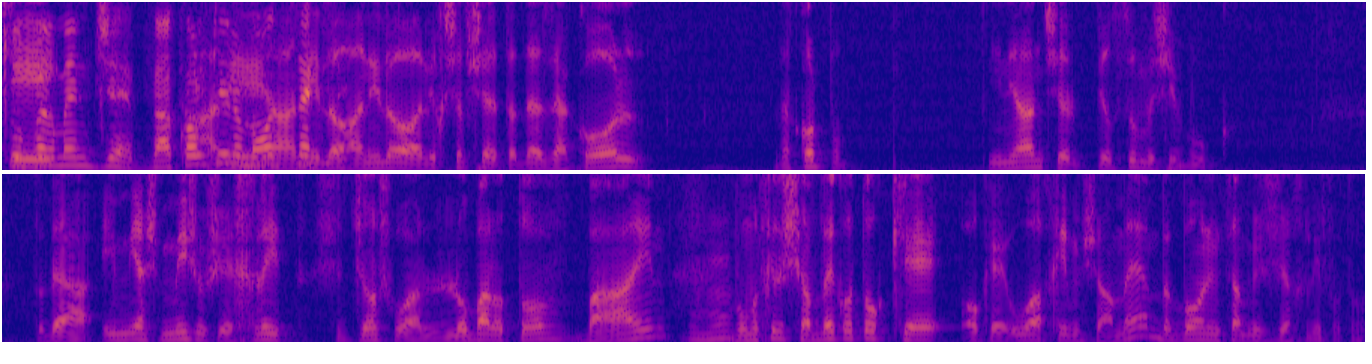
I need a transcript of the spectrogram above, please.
כי... וה superman jab, והכל אני- כאילו מאוד אני סקסי. לא, אני לא, אני חושב שאתה יודע, זה הכל, זה הכל פה עניין של פרסום ושיווק. אתה יודע, אם יש מישהו שהחליט שג'ושוע לא בא לו טוב בעין, מהמם. והוא מתחיל לשווק אותו כ... אוקיי, הוא הכי משעמם, ובואו נמצא מישהו שיחליף אותו.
